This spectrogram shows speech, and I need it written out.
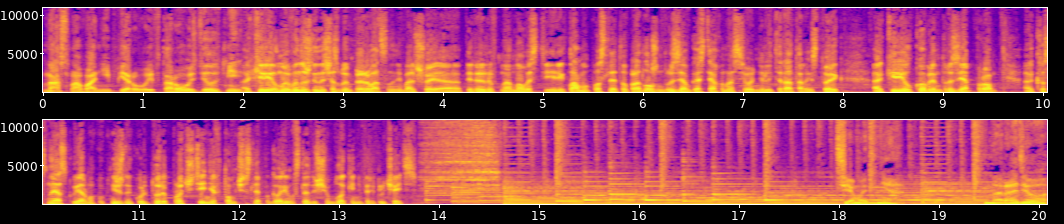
на основании первого и второго сделает мнение. А, Кирилл, мы вынуждены сейчас будем прерываться на небольшой э, перерыв на новости и рекламу. После этого продолжим. Друзья, в гостях у нас сегодня литератор, историк э, Кирилл Кобрин. Друзья, про э, Красноярскую ярмарку книжной культуры, про чтение в том числе поговорим в следующем блоке. Не переключайтесь. Тема дня. На радио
